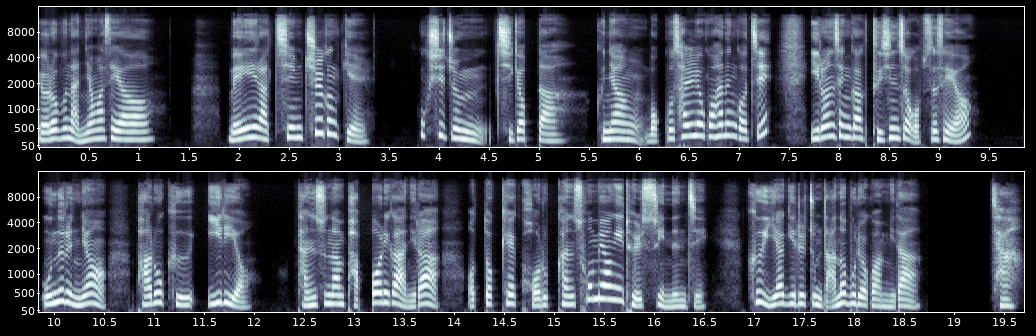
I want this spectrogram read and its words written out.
여러분 안녕하세요. 매일 아침 출근길. 혹시 좀 지겹다. 그냥 먹고 살려고 하는 거지? 이런 생각 드신 적 없으세요? 오늘은요, 바로 그 일이요. 단순한 밥벌이가 아니라 어떻게 거룩한 소명이 될 수 있는지 그 이야기를 좀 나눠보려고 합니다. 자,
